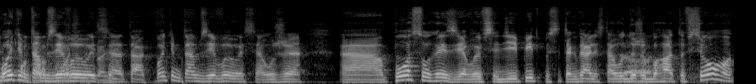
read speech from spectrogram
Потім там з'явилися так, потім там з'явилися уже е, послуги, з'явився дієпідпис і так далі. Стало дуже багато всього.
